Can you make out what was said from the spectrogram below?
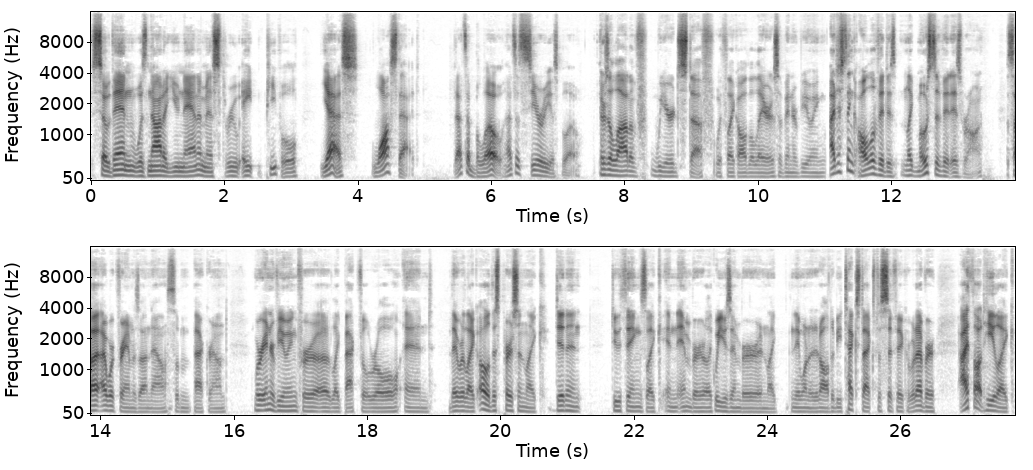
So then was not a unanimous through eight people. Yes, lost that. That's a blow. That's a serious blow there's a lot of weird stuff with like all the layers of interviewing. I just think all of it is like most of it is wrong. So I, I work for Amazon now. Some background. We're interviewing for a like backfill role, and they were like, "Oh, this person like didn't do things like in Ember, like we use Ember, and like and they wanted it all to be tech stack specific or whatever." I thought he like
